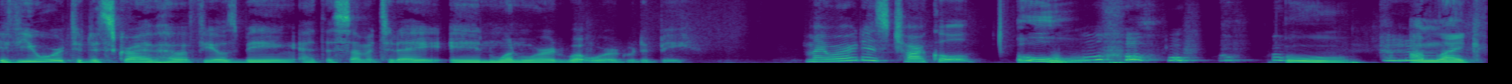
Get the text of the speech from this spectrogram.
if you were to describe how it feels being at the summit today in one word, what word would it be? My word is charcoal. Ooh. Ooh. I'm like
